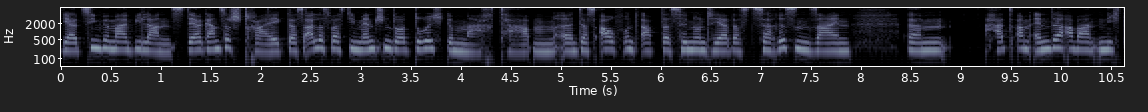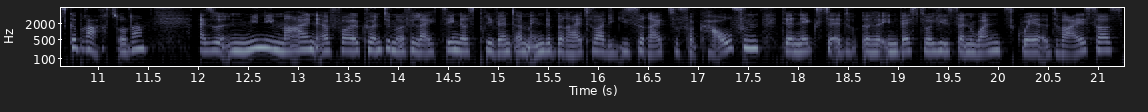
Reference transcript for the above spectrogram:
Ja, ziehen wir mal Bilanz. Der ganze Streik, das alles, was die Menschen dort durchgemacht haben, äh, das Auf und Ab, das Hin und Her, das Zerrissensein. Ähm, hat am Ende aber nichts gebracht, oder? Also einen minimalen Erfolg könnte man vielleicht sehen, dass Prevent am Ende bereit war, die Gießerei zu verkaufen. Der nächste äh, Investor hieß dann One Square Advisors.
